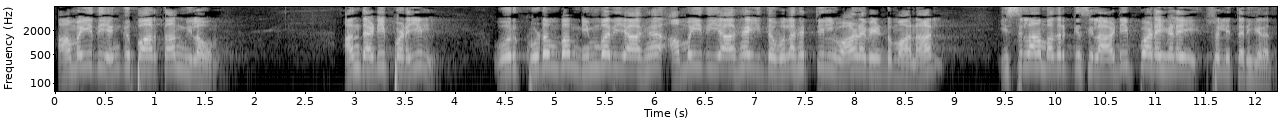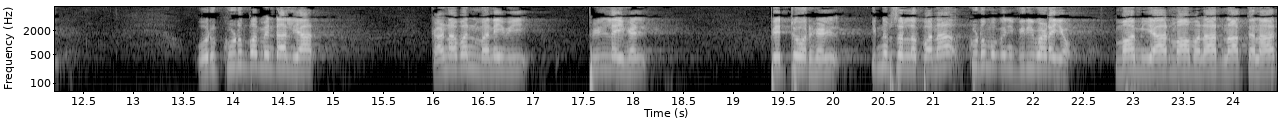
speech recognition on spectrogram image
அமைதி எங்கு பார்த்தான் நிலவும். அந்த அடிப்படையில் ஒரு குடும்பம் நிம்மதியாக அமைதியாக இந்த உலகத்தில் வாழ வேண்டுமானால் இஸ்லாம் அதற்கு சில அடிப்படைகளை சொல்லித் தருகிறது. ஒரு குடும்பம் என்றால் யார்? கணவன் மனைவி பிள்ளைகள் பெற்றோர்கள். இன்னும் சொல்ல போனா குடும்பம் கொஞ்சம் விரிவடையும். மாமியார் மாமனார் நாத்தனார்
